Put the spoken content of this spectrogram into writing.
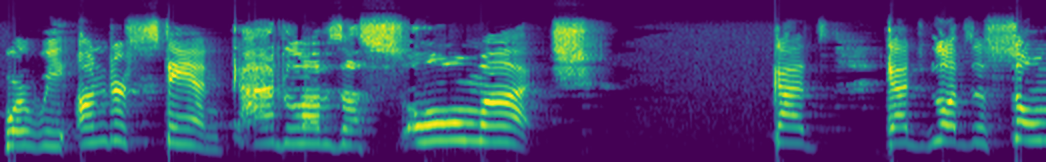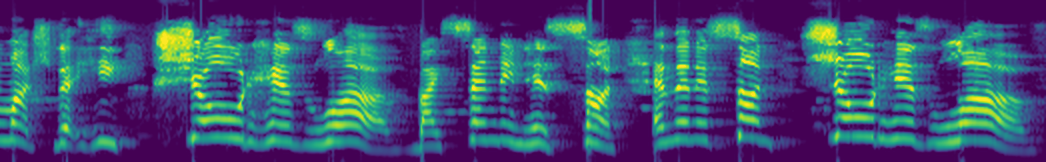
where we understand God loves us so much. God's, God loves us so much that He showed His love by sending His Son. And then His Son showed His love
